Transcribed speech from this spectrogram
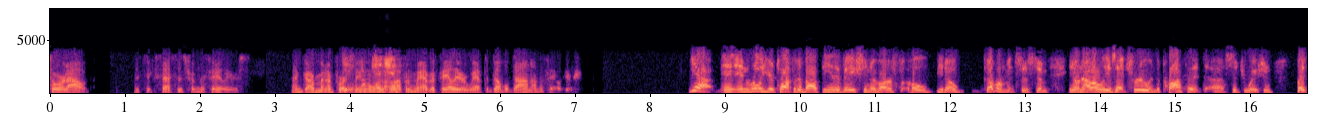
sort out the successes from the failures. On government, unfortunately, yeah, and, and, often we have a failure, we have to double down on the failure. Yeah, and, and really, you're talking about the innovation of our whole, you know, government system. You know, not only is that true in the profit uh, situation, but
